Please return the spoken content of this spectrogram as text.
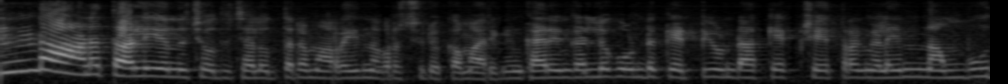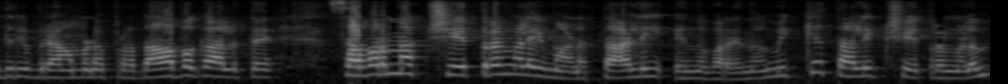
എന്താണ് തളി എന്ന് ചോദിച്ചാൽ ഉത്തരം അറിയുന്നവർ ചുരുക്കമായിരിക്കും. കരിങ്കല്ല് കൊണ്ട് കെട്ടിയുണ്ടാക്കിയ ക്ഷേത്രങ്ങളെയും നമ്പൂതിരി ബ്രാഹ്മണ പ്രതാപകാലത്തെ സവർണ ക്ഷേത്രങ്ങളെയുമാണ് തളി എന്ന് പറയുന്നത്. മിക്ക തളി ക്ഷേത്രങ്ങളും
